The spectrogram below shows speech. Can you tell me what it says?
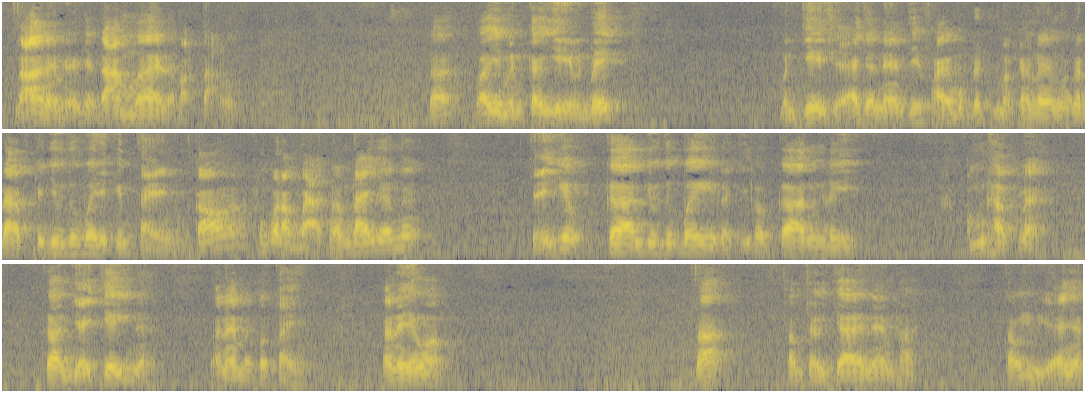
Đó, anh em hiểu cho đam mê là bắt tặng. Đó, bởi vì mình cái gì mình biết, mình chia sẻ cho anh em chứ phải mục đích mà các anh em có đam cái youtube thì kiếm tiền không có không có đồng bạc nào không thấy đến á. Chỉ cái kênh youtube là chỉ có kênh đi ẩm thực nè, kênh giải trí nè, anh em mới có tiền. Anh hiểu không? Đó tâm sự chơi anh em thôi. Tối vui vẻ nha.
